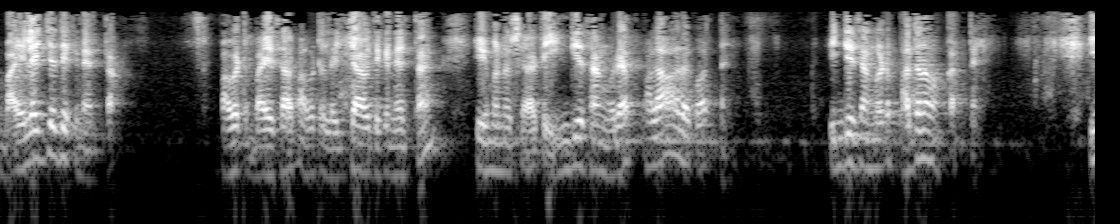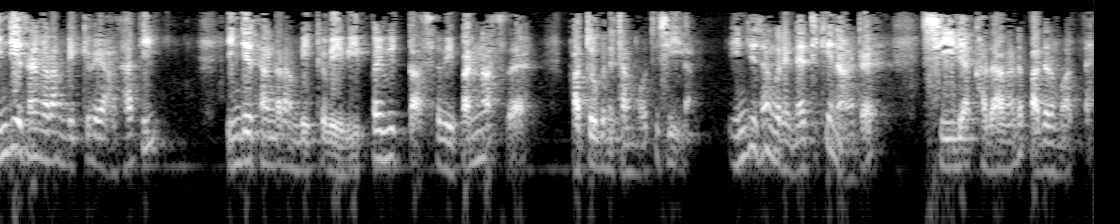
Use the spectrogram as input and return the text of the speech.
බයලජ්‍ය දෙක නැත්තම් පවට බය සහ පවට ලැජ්ජාව දෙක නැත්තම් ඒ මනුස්සයාට ඉන්දිය සංවරය පලාදකවත් නැහැ. ඉන්දිය සංවරයට පදනමක්වත් නැහැ. ඉන්දිය සංගරම් බික්කවේ අසති ඉන්දිය සංගරම් බික්කවේ විපවිත්තස්ස විපන්නස්ස හතුබන සම්මෝති සීල. ඉන්දිය සංගරේ නැති කෙනාට සීලයක් හදාගන්න පදනමක් නැහැ.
